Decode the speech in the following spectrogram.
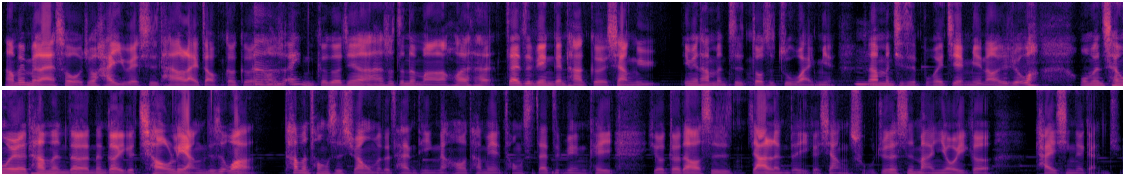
然后妹妹来的时候，我就还以为是她要来找哥哥，然后说：“哎、欸，你哥哥今天来？”她说：“真的吗？”然后后来他在这边跟她哥相遇，因为他们是都是住外面，所以他们其实不会见面，然后就觉得哇，我们成为了他们的那个一个桥梁，就是哇，他们同时喜欢我们的餐厅，然后他们也同时在这边可以有得到是家人的一个相处，觉得是蛮有一个开心的感觉。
